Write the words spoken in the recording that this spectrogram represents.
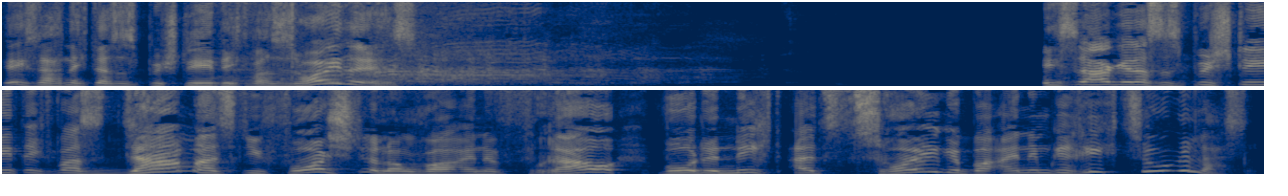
ich sage nicht, dass es bestätigt, was es heute ist. Ich sage, dass es bestätigt, was damals die Vorstellung war. Eine Frau wurde nicht als Zeuge bei einem Gericht zugelassen.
